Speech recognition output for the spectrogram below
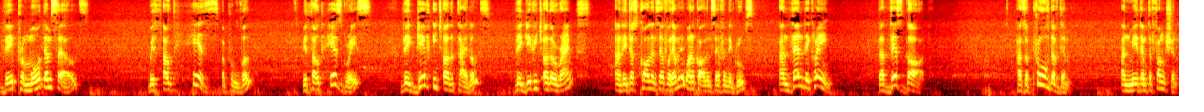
They promote themselves without His approval, without His grace. They give each other titles, they give each other ranks, and they just call themselves whatever they want to call themselves in their groups, and then they claim that this God has approved of them and made them to function.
